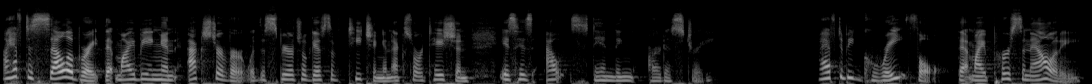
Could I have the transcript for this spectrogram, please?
I have to celebrate that my being an extrovert with the spiritual gifts of teaching and exhortation is his outstanding artistry. I have to be grateful that my personality,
